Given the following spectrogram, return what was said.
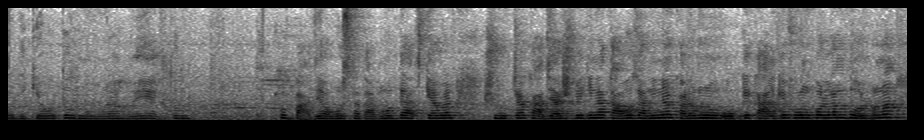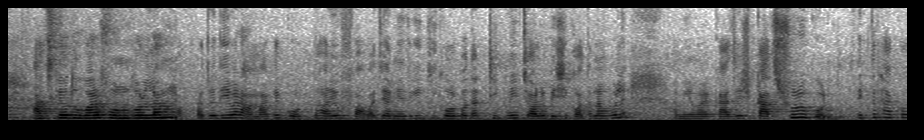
এদিকেও তো নোংরা হয়ে একদম খুব বাজে অবস্থা। তার মধ্যে আজকে আবার সুমিত্রা কাজে আসবে কিনা তাও জানি না, কারণ ওকে কালকে ফোন করলাম, ধরলো না, আজকেও দুবার ফোন করলাম। সবটা যদি এবার আমাকে করতে হয়, উফ বাবা যে আমি আজকে কী করব, তার ঠিক নেই, চলো বেশি কথা না বলে আমি আমার কাজে কাজ শুরু করি। দেখতে থাকো।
